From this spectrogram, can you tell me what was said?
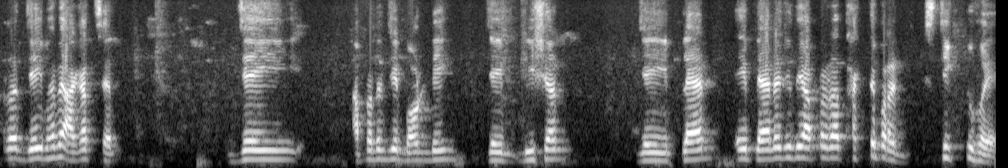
আপনারা যেইভাবে আগাচ্ছেন, যেই আপনাদের যে বন্ডিং যেই মিশন যেই প্ল্যান এই প্ল্যানে যদি আপনারা থাকতে পারেন স্টিক টু হয়ে,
